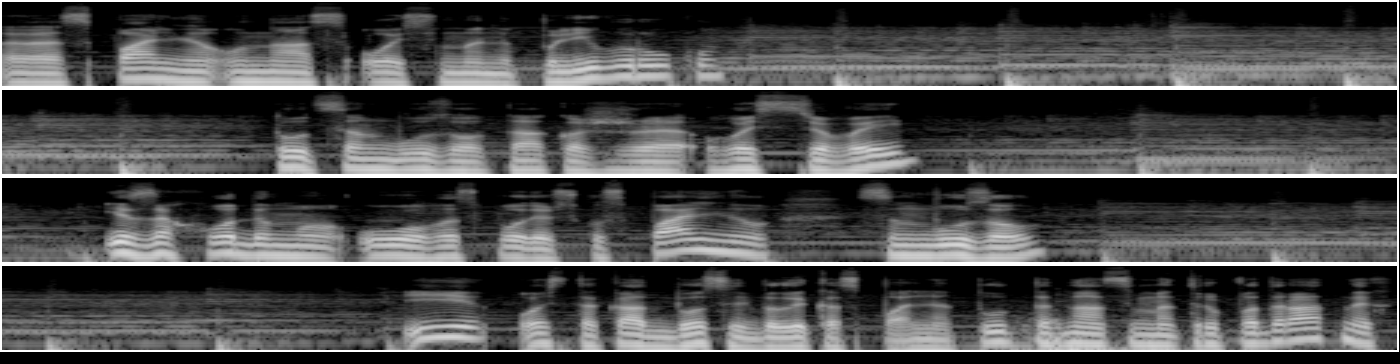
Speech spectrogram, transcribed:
Е, Спальня у нас ось у мене по ліву руку. Тут санвузол також гостьовий. І заходимо у господарську спальню, санвузол. І ось така досить велика спальня. Тут 15 метрів квадратних.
